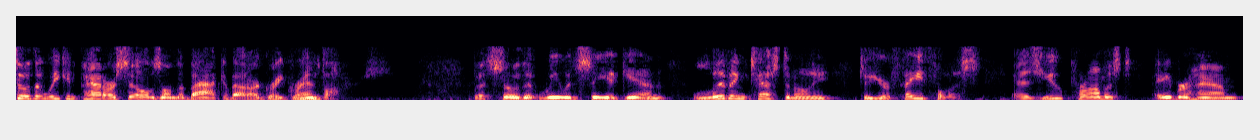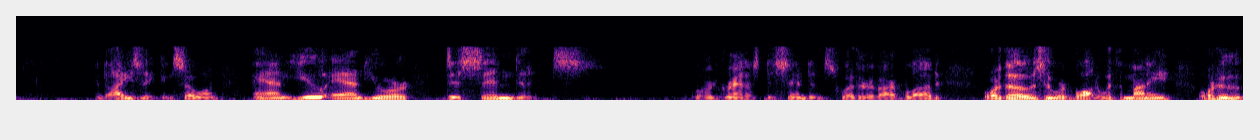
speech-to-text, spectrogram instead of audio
so that we can pat ourselves on the back about our great grandfathers, but so that we would see again living testimony to your faithfulness as you promised Abraham and Isaac and so on, and you and your descendants. Lord, grant us descendants, whether of our blood or those who were bought with money or who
